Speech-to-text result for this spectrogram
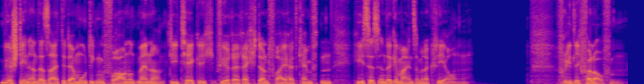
Wir stehen an der Seite der mutigen Frauen und Männer, die täglich für ihre Rechte und Freiheit kämpften, hieß es in der gemeinsamen Erklärung. Friedlich verlaufen.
